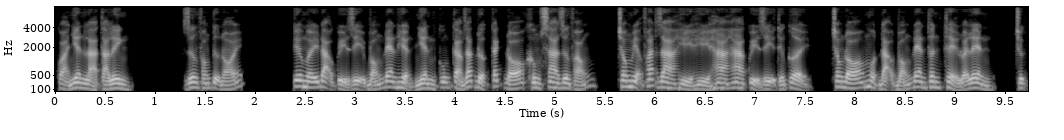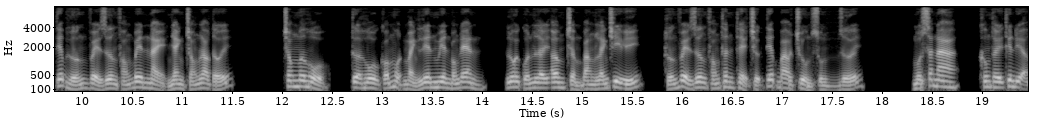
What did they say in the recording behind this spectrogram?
Quả nhiên là tà linh. Dương phóng tự nói. Kia mấy đạo quỷ dị bóng đen hiển nhiên cũng cảm giác được cách đó không xa dương phóng, trong miệng phát ra hì hì ha ha quỷ dị tiếng cười, trong đó một đạo bóng đen thân thể loay lên, trực tiếp hướng về dương phóng bên này nhanh chóng lao tới. Trong mơ hồ, tựa hồ có một mảnh liên miên bóng đen, lôi cuốn lấy âm trầm băng lánh chi ý, hướng về dương phóng thân thể trực tiếp bao trùm xuống dưới. Một s á t na, không thấy thiên địa,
